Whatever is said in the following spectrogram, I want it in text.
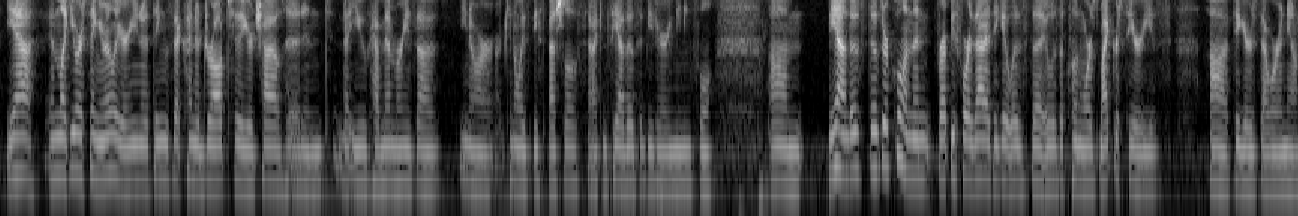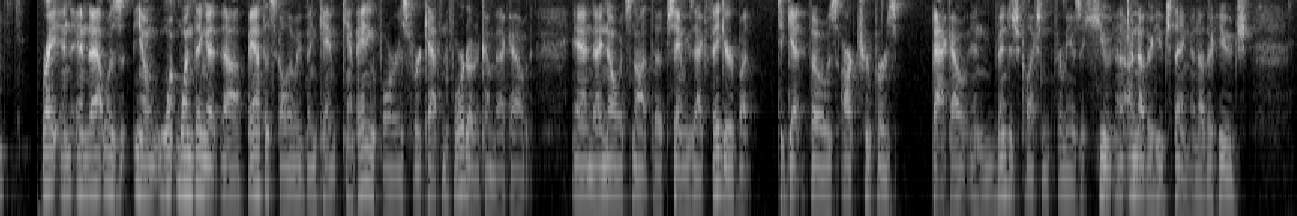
Yeah, and like you were saying earlier, you know, things that kind of draw to your childhood and that you have memories of, you know, are, can always be special. So I can see how those would be very meaningful. Um, yeah, those those are cool. And then right before that, I think it was the it was the Clone Wars micro series uh, figures that were announced. Right, and and that was you know one, one thing at uh, Bantha Skull that we've been cam- campaigning for is for Captain Fordo to come back out, and I know it's not the same exact figure, but to get those ARC troopers back out in vintage collection for me is a huge another huge thing, another huge,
